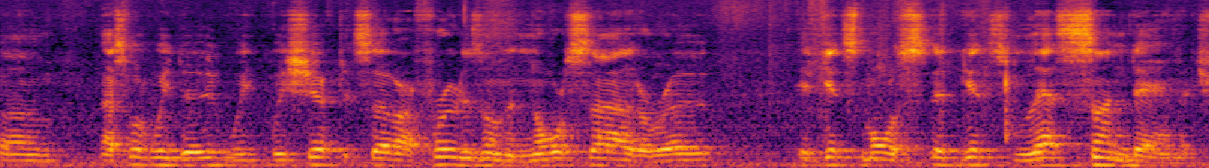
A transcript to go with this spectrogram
Um, that's what we do. We, we shift it so our fruit is on the north side of the road. It gets more, it gets less sun damage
